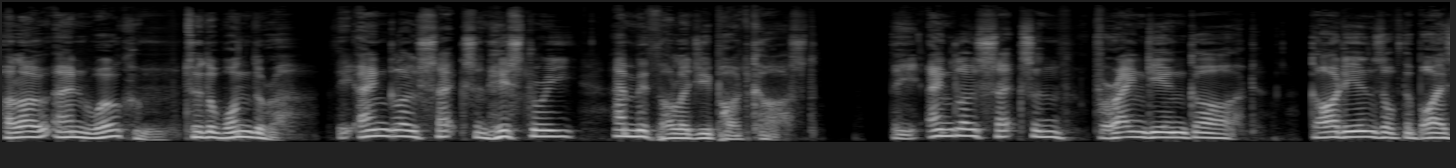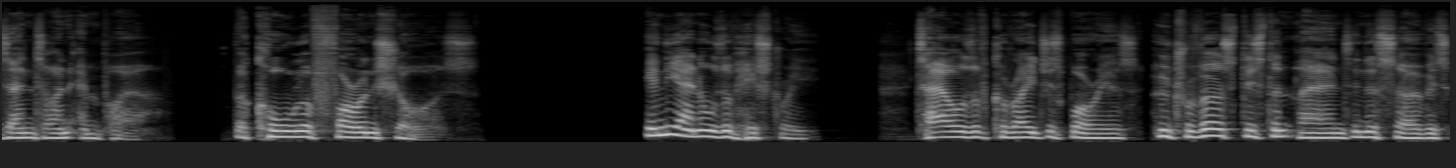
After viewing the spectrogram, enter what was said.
Hello and welcome to The Wanderer, the Anglo Saxon History and Mythology podcast. The Anglo Saxon Varangian Guard, Guardians of the Byzantine Empire, The Call of Foreign Shores. In the annals of history, tales of courageous warriors who traverse distant lands in the service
